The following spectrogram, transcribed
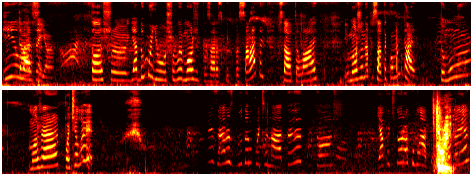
і Леся. це я. Тож е, я думаю, що ви можете зараз підписати, ставити лайк і може написати коментар. Тому, може, почали. Ми зараз будемо починати. Тож я почну рахувати. Three, Один,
